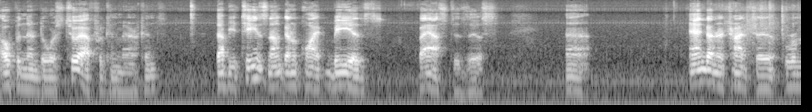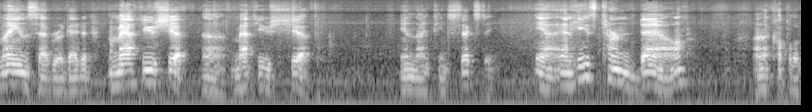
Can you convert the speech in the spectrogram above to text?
opened their doors to African Americans. WT is not going to quite be as fast as this. Uh, and going to try to remain segregated. Matthew Schiff, uh, Matthew Schiff, in 1960. Yeah, and he's turned down on a couple of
